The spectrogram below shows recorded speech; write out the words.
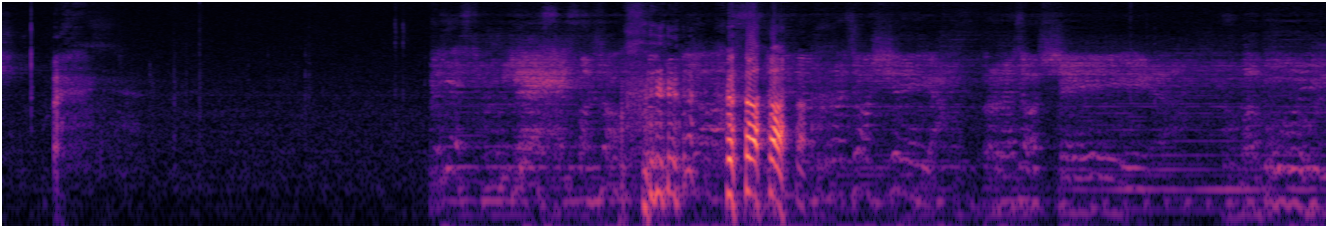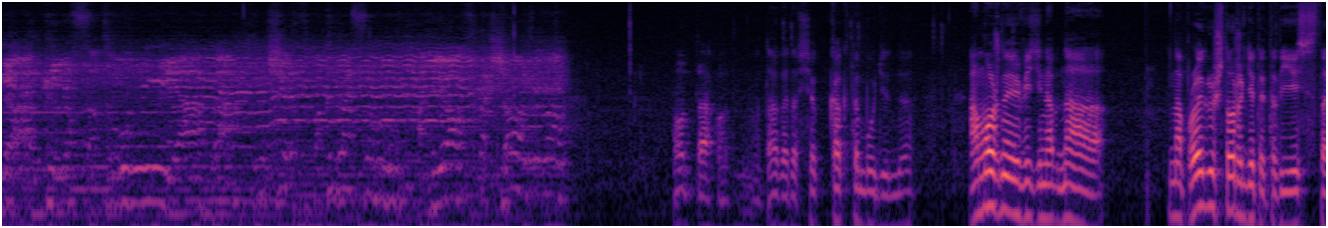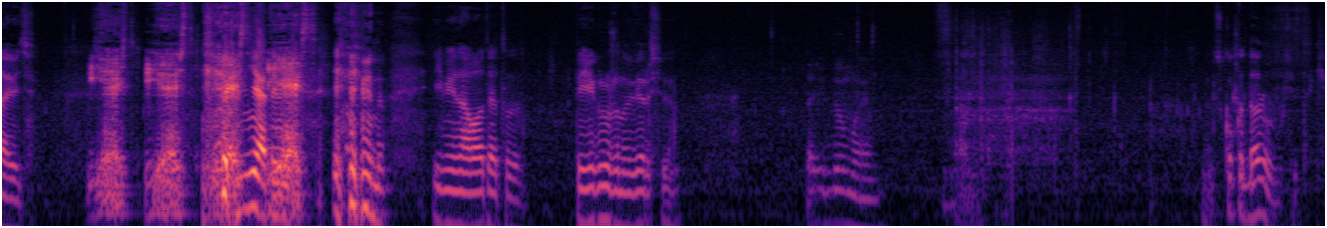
Вот так вот. Вот так это все как-то будет, да? А можно ведь и на, на, на проигрыш тоже где-то этот есть ставить. Есть, есть, есть, Нет, есть. Именно, именно вот эту перегруженную версию. Придумаем. Сколько дорожек все-таки.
